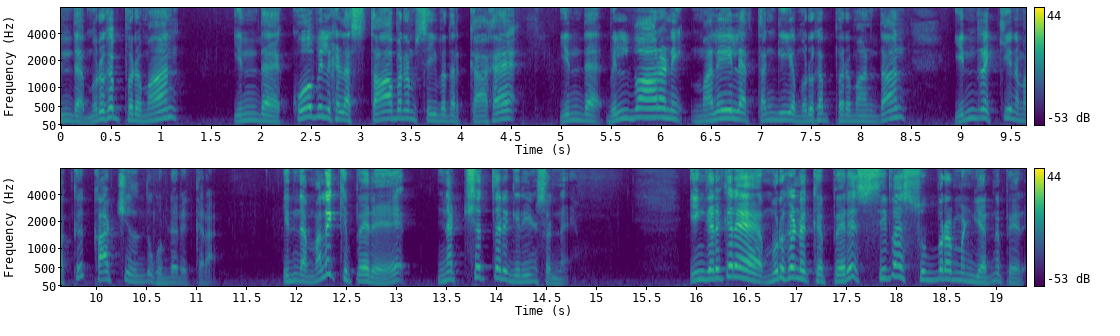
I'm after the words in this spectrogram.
இந்த முருகப்பெருமான் இந்த கோவில்களை ஸ்தாபனம் செய்வதற்காக இந்த வில்வாரணி மலையில் தங்கிய முருகப்பெருமான் தான் இன்றைக்கு நமக்கு காட்சி தந்து கொண்டிருக்கிறான் இந்த மலைக்கு பேர் நட்சத்திரகிரின்னு சொன்னேன். இங்கே இருக்கிற முருகனுக்கு பேர் சிவசுப்பிரமணியர்னு பேர்.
